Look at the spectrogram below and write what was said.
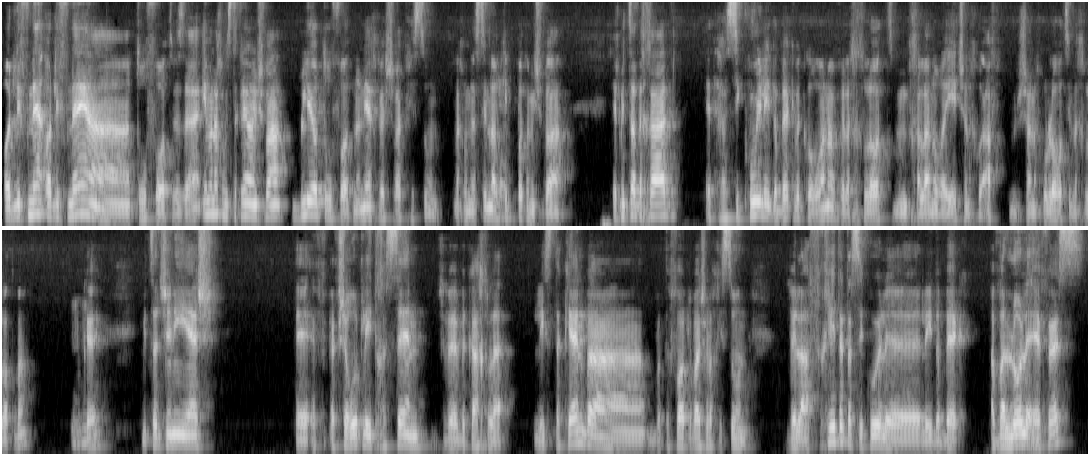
עוד לפני, עוד לפני התרופות וזה, אם אנחנו מסתכלים על המשוואה בלי עוד תרופות, נניח ויש רק חיסון, אנחנו מנסים להרכיב כן. פה את המשוואה. יש מצד אחד את הסיכוי להידבק בקורונה ולחלות במחלה נוראית שאנחנו, אף, שאנחנו לא רוצים לחלות בה, אוקיי? Mm-hmm. Okay? מצד שני יש אה, אפשרות להתחסן ובכך לה, להסתכן בתופעות לוואי של החיסון ולהפחית את הסיכוי להידבק אבל לא לאפס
